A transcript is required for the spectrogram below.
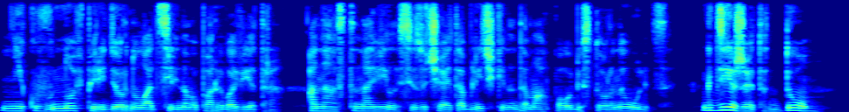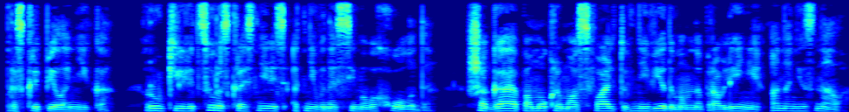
Нику вновь передернула от сильного порыва ветра. Она остановилась, изучая таблички на домах по обе стороны улицы. «Где же этот дом?» – проскрипела Ника. Руки и лицо раскраснелись от невыносимого холода. Шагая по мокрому асфальту в неведомом направлении, она не знала,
